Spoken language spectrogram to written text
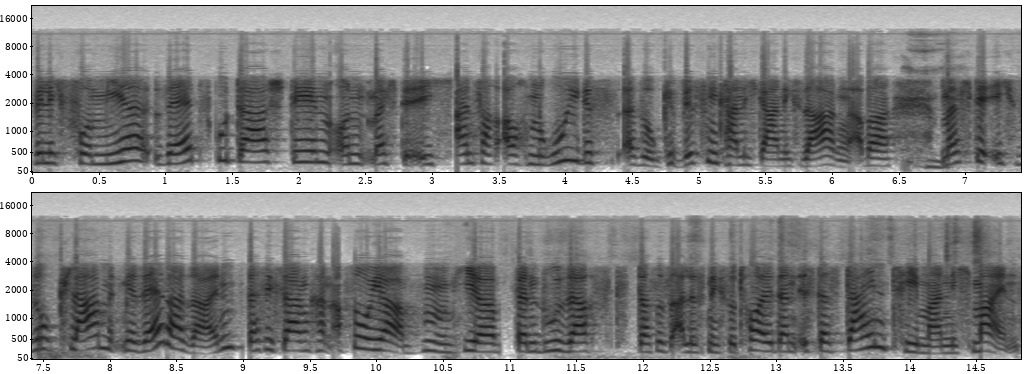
will ich vor mir selbst gut dastehen und möchte ich einfach auch ein ruhiges, also Gewissen kann ich gar nicht sagen, aber mhm. möchte ich so klar mit mir selber sein, dass ich sagen kann, ach so, ja, hm, hier, wenn du sagst, das ist alles nicht so toll, dann ist das dein Thema, nicht meins.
